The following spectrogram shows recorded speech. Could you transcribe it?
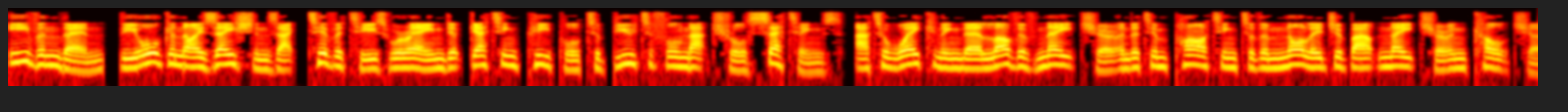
Even then, the organization's activities were aimed at getting people to beautiful natural settings, at awakening their love of nature and at imparting to them knowledge about nature and culture.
